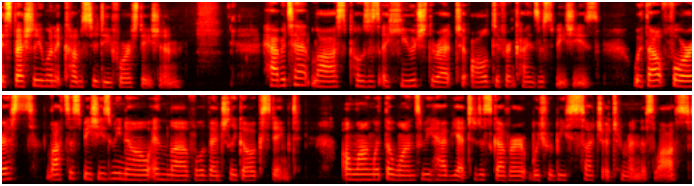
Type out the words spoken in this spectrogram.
especially when it comes to deforestation. Habitat loss poses a huge threat to all different kinds of species. Without forests, lots of species we know and love will eventually go extinct along with the ones we have yet to discover, which would be such a tremendous loss.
